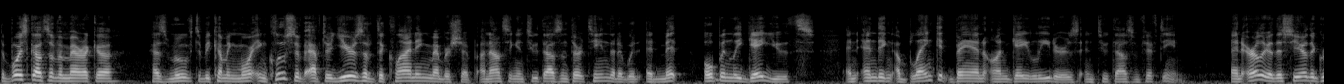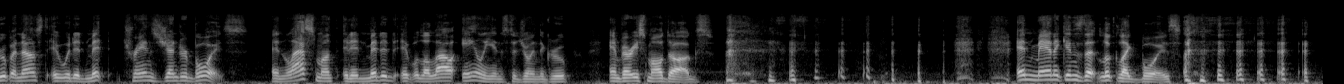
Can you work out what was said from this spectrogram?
the Boy Scouts of America has moved to becoming more inclusive after years of declining membership, announcing in 2013 that it would admit openly gay youths and ending a blanket ban on gay leaders in 2015. And earlier this year, the group announced it would admit transgender boys. And last month, it admitted it will allow aliens to join the group and very small dogs. and mannequins that look like boys.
